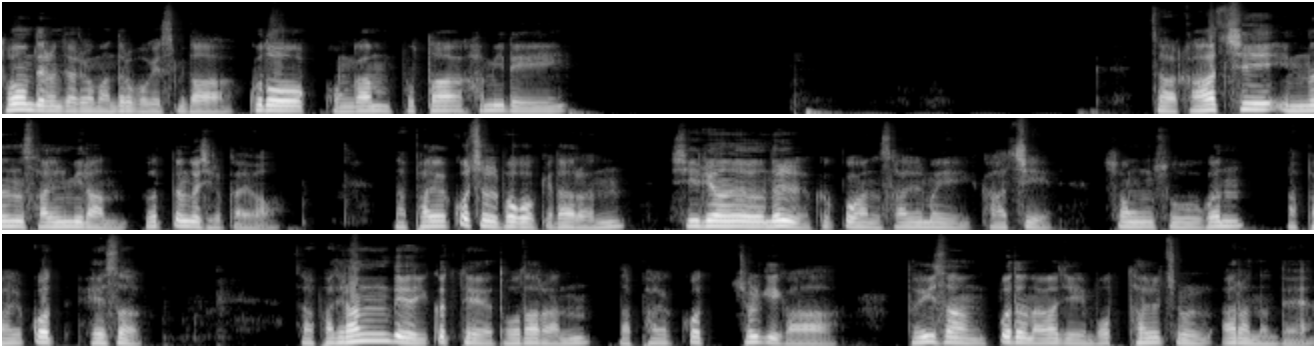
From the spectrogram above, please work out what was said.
도움되는 자료 만들어 보겠습니다. 구독, 공감 부탁합니다. 자, 가치 있는 삶이란 어떤 것일까요? 나팔꽃을 보고 깨달은 시련을 극복한 삶의 가치 송수건 나팔꽃 해석 자 바지랑대의 끝에 도달한 나팔꽃 줄기가 더 이상 뻗어나가지 못할 줄 알았는데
